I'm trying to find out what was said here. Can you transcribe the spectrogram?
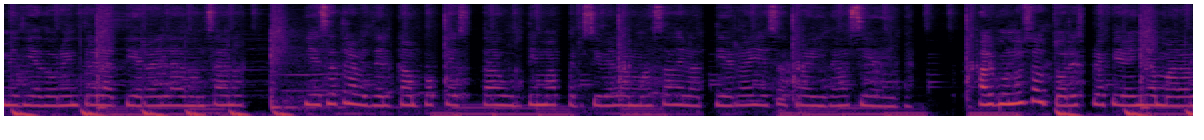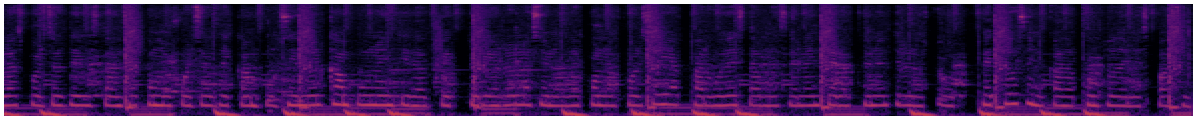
mediador entre la Tierra y la manzana, y es a través del campo que esta última percibe la masa de la Tierra y es atraída hacia ella. Algunos autores prefieren llamar a las fuerzas de distancia como fuerzas de campo, siendo el campo una entidad vectorial relacionada con la fuerza y a cargo de establecer la interacción entre los objetos en cada punto del espacio.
